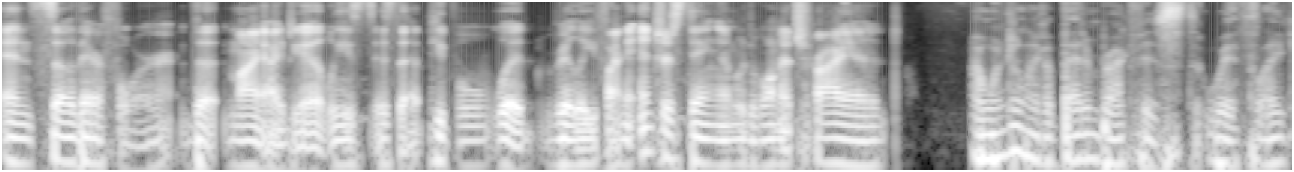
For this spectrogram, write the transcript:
and so therefore the my idea at least is that people would really find it interesting and would want to try it I wonder, like a bed and breakfast with like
